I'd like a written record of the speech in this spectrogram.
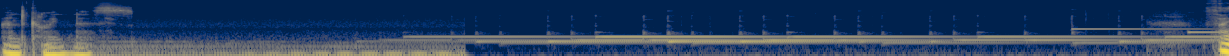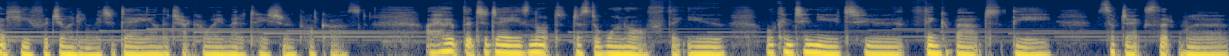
and kindness. Thank you for joining me today on the Chakraway Meditation Podcast. I hope that today is not just a one off, that you will continue to think about the subjects that were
